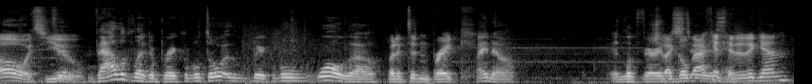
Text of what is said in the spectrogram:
Oh, it's you. That looked like a breakable door, breakable wall, though. But it didn't break. I know. It looked very. Should I go back and hit it again?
